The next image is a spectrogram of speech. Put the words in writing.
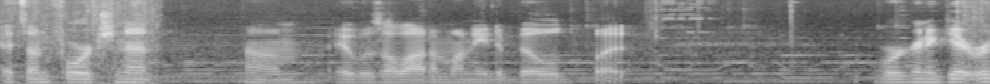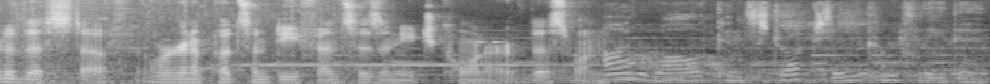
It's unfortunate. Um, it was a lot of money to build, but we're going to get rid of this stuff. We're going to put some defenses in each corner of this one. On wall construction completed.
